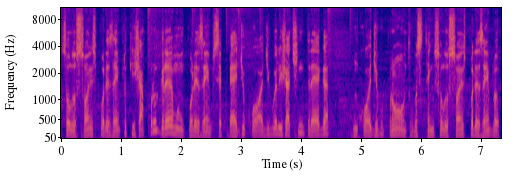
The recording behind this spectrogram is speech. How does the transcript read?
soluções, por exemplo, que já programam, por exemplo, você pede o código, ele já te entrega um código pronto. Você tem soluções, por exemplo,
